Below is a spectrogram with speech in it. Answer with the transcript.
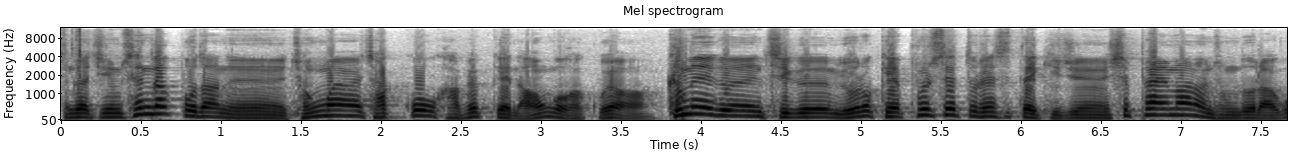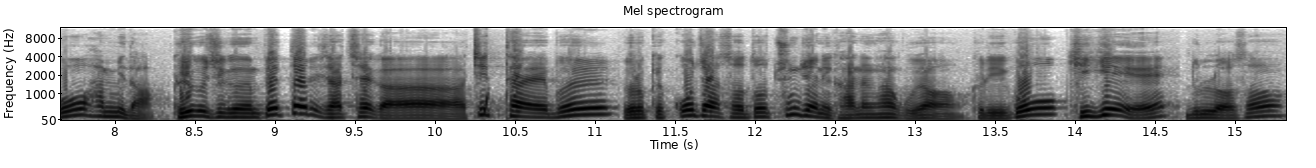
그러니까 지금 생각보다는 정말 작고 가볍게 나온 것 같고요. 금액은 지금 이렇게 풀세트로 했을 때 기준 18만 원 정도라고 합니다. 그리고 지금 배터리 자체가 C타입을 이렇게 꽂아서도 충전이 가능하고요. 그리고 기계에 눌러서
